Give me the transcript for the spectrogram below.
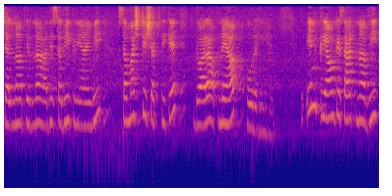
चलना, फिरना आदि सभी क्रियाएँ भी समष्टि शक्ति के द्वारा अपने आप हो रही हैं। तो इन क्रियाओं के साथ ना भी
